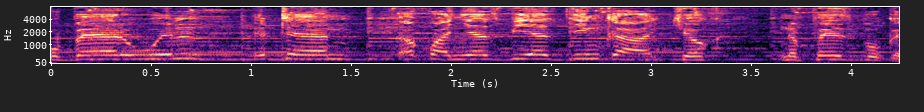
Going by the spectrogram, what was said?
ku ber wil iten ka kwany SBS dinka chok ne Facebook.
